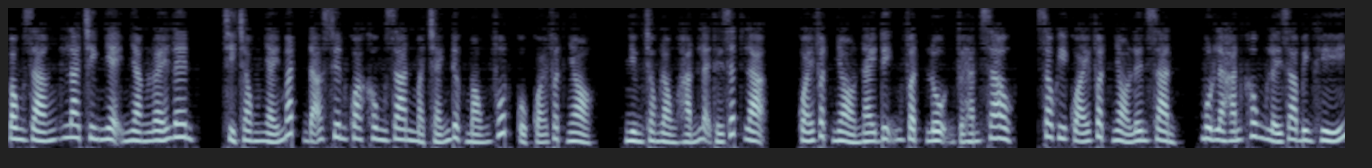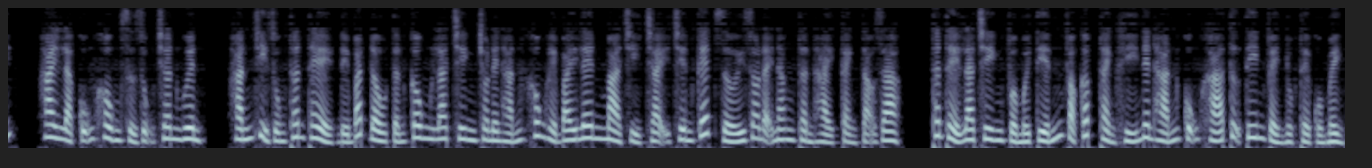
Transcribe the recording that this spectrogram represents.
bóng dáng La Trinh nhẹ nhàng lóe lên, chỉ trong nháy mắt đã xuyên qua không gian mà tránh được móng vuốt của quái vật nhỏ, nhưng trong lòng hắn lại thấy rất lạ, quái vật nhỏ này định vật lộn với hắn sao? Sau khi quái vật nhỏ lên sàn, một là hắn không lấy ra binh khí, hai là cũng không sử dụng chân nguyên, hắn chỉ dùng thân thể để bắt đầu tấn công La Trinh cho nên hắn không hề bay lên mà chỉ chạy trên kết giới do đại năng thần hải cảnh tạo ra. Thân thể La Trinh vừa mới tiến vào cấp thành khí nên hắn cũng khá tự tin về nhục thể của mình.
